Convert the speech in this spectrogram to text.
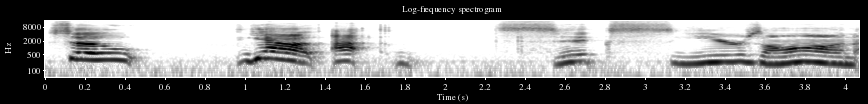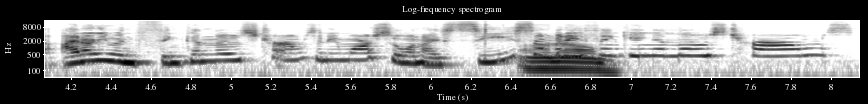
So, yeah, I, six years on, I don't even think in those terms anymore. So when I see somebody know. thinking in those terms,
